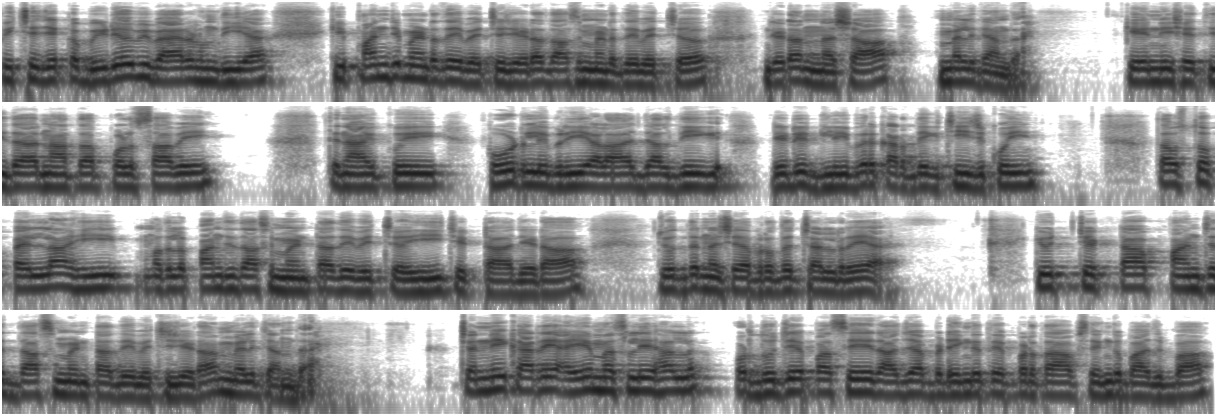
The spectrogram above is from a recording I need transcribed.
ਪਿੱਛੇ ਜੇ ਇੱਕ ਵੀਡੀਓ ਵੀ ਵਾਇਰਲ ਹੁੰਦੀ ਹੈ ਕਿ 5 ਮਿੰਟ ਦੇ ਵਿੱਚ ਜਿਹੜਾ 10 ਮਿੰਟ ਦੇ ਵਿੱਚ ਜਿਹੜਾ ਨਸ਼ਾ ਮਿਲ ਜਾਂਦਾ ਕਿ ਇੰਨੀ ਛੇਤੀ ਦਾ ਨਾ ਤਾਂ ਪੁਲਿਸ ਆਵੇ ਤੇ ਨਾ ਹੀ ਕੋਈ ਫੂਡ ਡਿਲੀਵਰੀ ਵਾਲਾ ਜਲਦੀ ਜਿਹੜੀ ਡਿਲੀਵਰ ਕਰਦੇ ਚੀਜ਼ ਕੋਈ। ਤਾਂ ਉਸ ਤੋਂ ਪਹਿਲਾਂ ਹੀ ਮਤਲਬ 5-10 ਮਿੰਟਾਂ ਦੇ ਵਿੱਚ ਹੀ ਚਿੱਟਾ ਜਿਹੜਾ ਯੁੱਧ ਨਸ਼ਾ ਵਿਰੁੱਧ ਚੱਲ ਰਿਹਾ ਕਿ ਉਹ ਚਿੱਟਾ 5-10 ਮਿੰਟਾਂ ਦੇ ਵਿੱਚ ਜਿਹੜਾ ਮਿਲ ਜਾਂਦਾ ਚੰਨੀ ਕਰ ਰਿਹਾ ਇਹ ਮਸਲੇ ਹੱਲ ਔਰ ਦੂਜੇ ਪਾਸੇ ਰਾਜਾ ਬੜਿੰਗ ਤੇ ਪ੍ਰਤਾਪ ਸਿੰਘ ਬਾਜਵਾ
